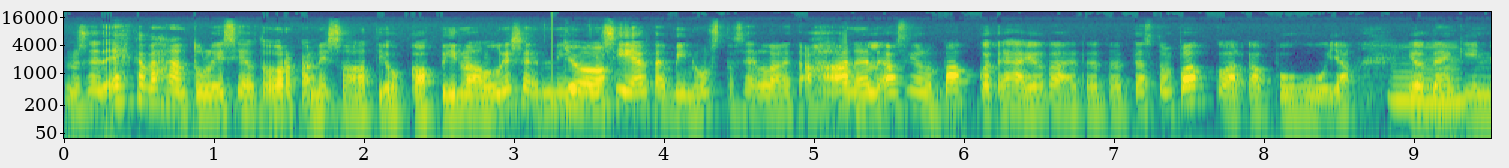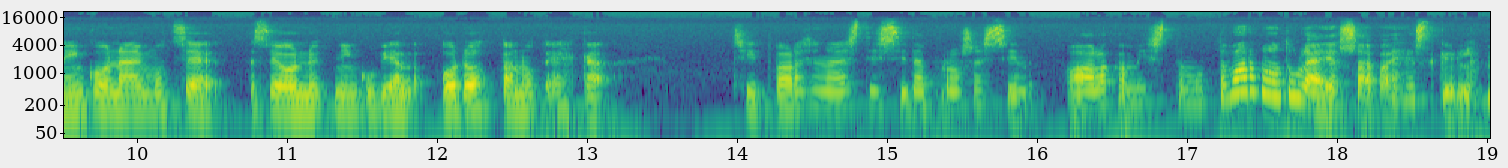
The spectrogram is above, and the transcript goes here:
No se ehkä vähän tuli sieltä organisaatiokapinallisen, niin kuin sieltä minusta sellainen, että ahaa, näille asioille on pakko tehdä jotain, että, että tästä on pakko alkaa puhua ja mm. jotenkin niin kuin näin, mutta se, se on nyt niin kuin vielä odottanut ehkä sit varsinaisesti sitä prosessin alkamista, mutta varmaan tulee jossain vaiheessa kyllä.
